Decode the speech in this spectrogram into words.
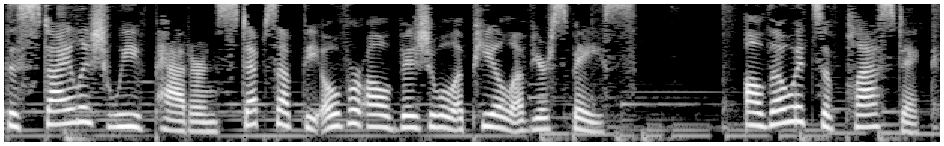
The stylish weave pattern steps up the overall visual appeal of your space. Although it's of plastic,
